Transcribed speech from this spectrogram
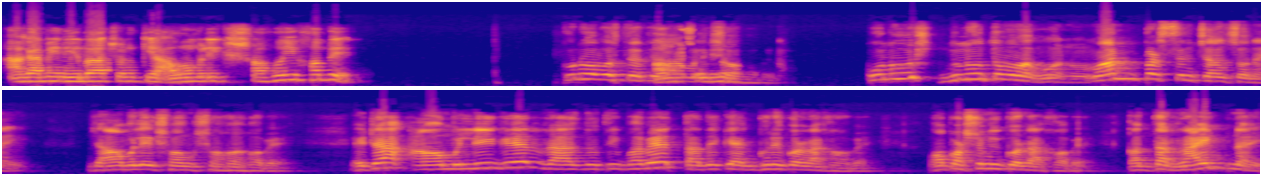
আগামী নির্বাচন কি আওয়ামী লীগ সহই হবে? কোনো অবস্থাতে আওয়ামী লীগ সহ হবে না। কোনো ন্যূনতম ওয়ান পার্সেন্ট চান্সও নাই যে আওয়ামী লীগ সং সহ হবে। এটা আওয়ামী লীগের রাজনৈতিকভাবে তাদেরকে একঘরে করে রাখা হবে অপ্রাসঙ্গিক করে রাখা হবে। কারণ তার রাইট নাই।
